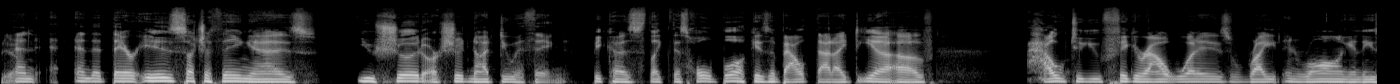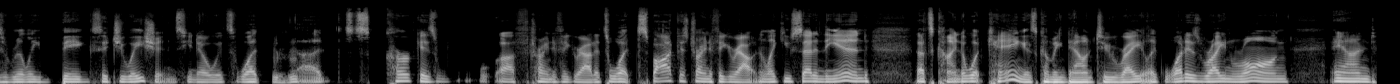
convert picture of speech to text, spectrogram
yeah. and and that there is such a thing as you should or should not do a thing because like this whole book is about that idea of how do you figure out what is right and wrong in these really big situations you know it's what mm-hmm. uh, kirk is uh, trying to figure out. It's what spock is trying to figure out. And like you said in the end that's kind of what kang is coming down to right? Like what is right and wrong? And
